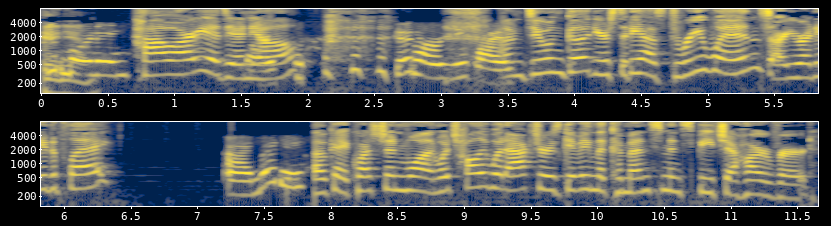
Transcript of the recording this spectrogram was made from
Good morning. How are you, Danielle? Good. How are you guys? I'm doing good. Your city has three wins. Are you ready to play? I'm ready. Okay, question one. Which Hollywood actor is giving the commencement speech at Harvard?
